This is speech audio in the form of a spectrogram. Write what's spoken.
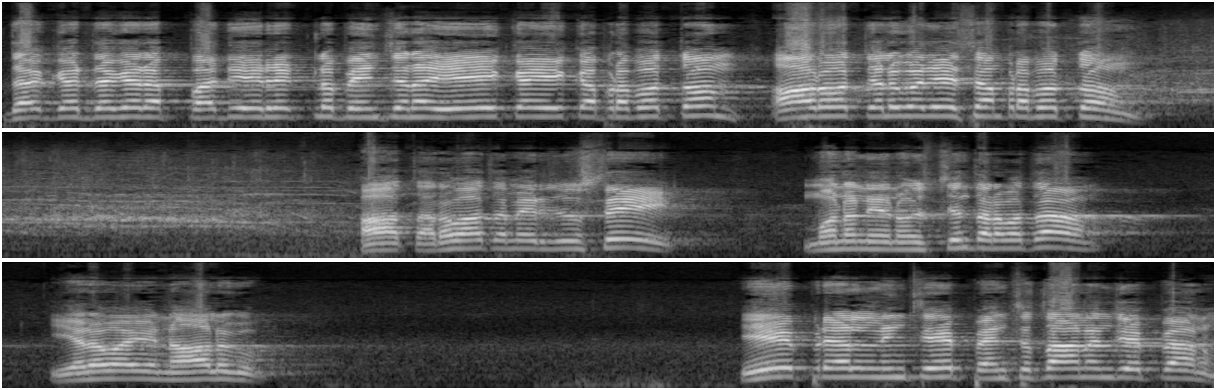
దగ్గర దగ్గర పది రెట్లు పెంచిన ఏకైక ప్రభుత్వం ఆరో తెలుగుదేశం ప్రభుత్వం. ఆ తర్వాత మీరు చూస్తే మొన్న నేను వచ్చిన తర్వాత ఇరవై నాలుగు. ఏప్రిల్ నుంచే పెంచుతానని చెప్పాను.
